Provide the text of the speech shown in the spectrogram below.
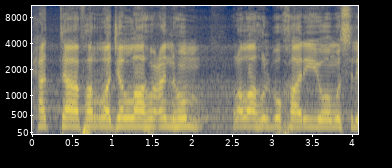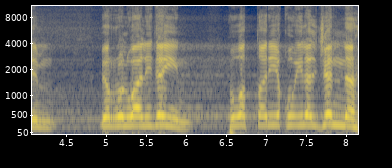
حتى فرج الله عنهم. رواه البخاري ومسلم. بر الوالدين هو الطريق إلى الجنة.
